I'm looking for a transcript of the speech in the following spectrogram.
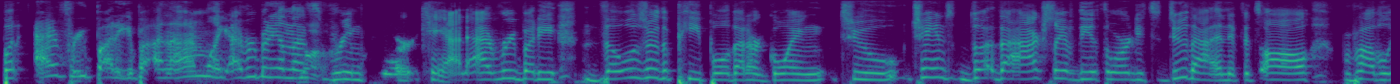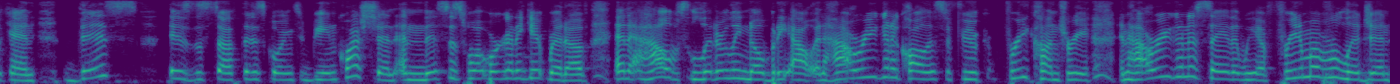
but everybody but and I'm like everybody on that Look. Supreme Court can. Everybody those are the people that are going to change the actually have the authority to do that. And if it's all Republican, this is the stuff that is going to be in question. And this is what we're going to get rid of. And it helps literally nobody out. And how are you going to call this a free, free country? And how are you going to say that we have freedom of religion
